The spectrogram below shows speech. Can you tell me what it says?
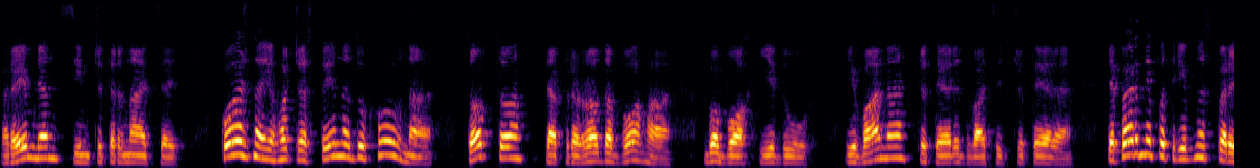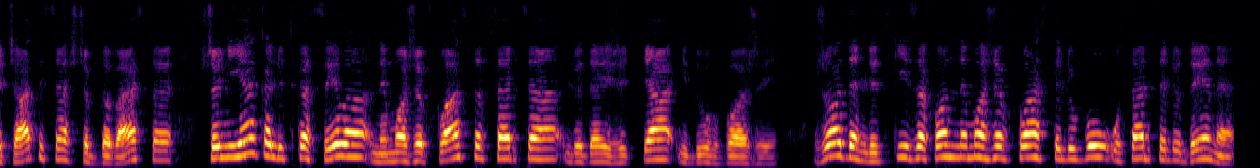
Римлян 7.14. Кожна його частина духовна, тобто це природа Бога, бо Бог є дух. Івана 4.24. Тепер не потрібно сперечатися, щоб довести, що ніяка людська сила не може вкласти в серця людей життя і Дух Божий. Жоден людський закон не може вкласти любов у серце людини.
